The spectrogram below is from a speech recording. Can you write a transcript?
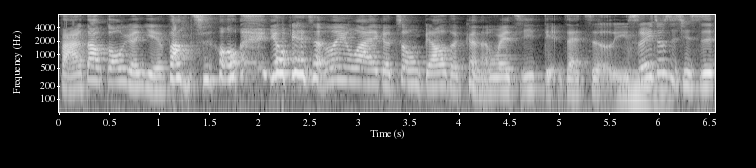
反而到公园野放之后，又变成另外一个中标的可能危机点在这里。所以就是其实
